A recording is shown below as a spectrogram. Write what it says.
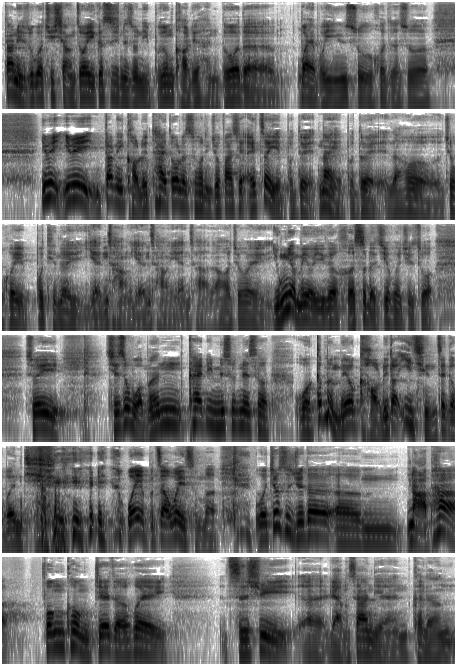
当你如果去想做一个事情的时候，你不用考虑很多的外部因素，或者说，因为因为当你考虑太多的时候，你就发现，哎，这也不对，那也不对，然后就会不停的延长、延长、延长，然后就会永远没有一个合适的机会去做。所以，其实我们开立民书的时候，我根本没有考虑到疫情这个问题，我也不知道为什么，我就是觉得，嗯，哪怕风控接着会。持续呃两三年，可能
